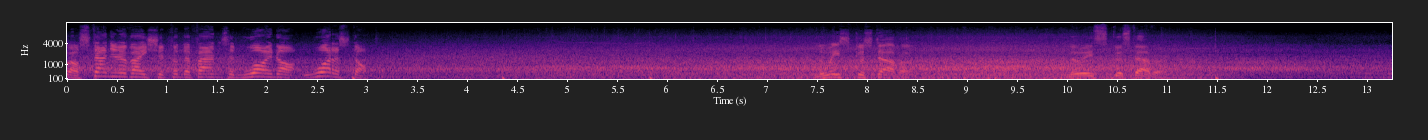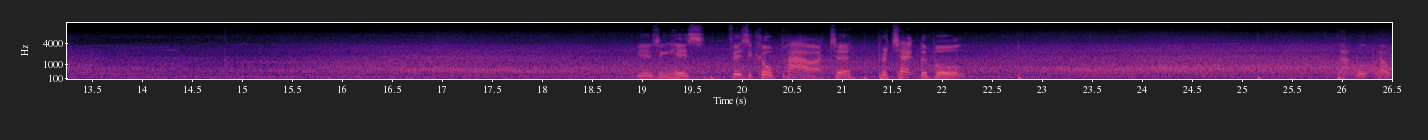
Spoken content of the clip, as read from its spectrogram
Well, standing ovation from the fans, and why not? What a stop. Luis Gustavo. Luis Gustavo. Using his physical power to protect the ball. That will help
